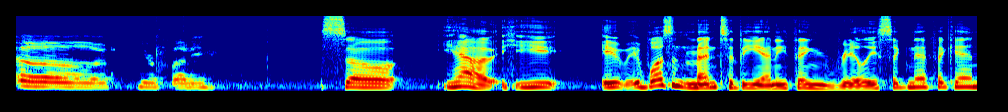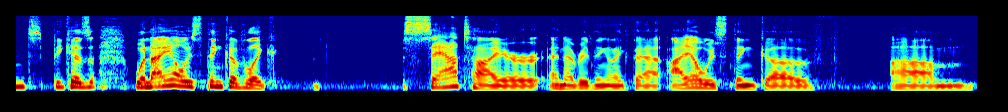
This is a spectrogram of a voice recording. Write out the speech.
oh, you're funny. So, yeah, he it, it wasn't meant to be anything really significant because when I always think of like satire and everything like that, I always think of um,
